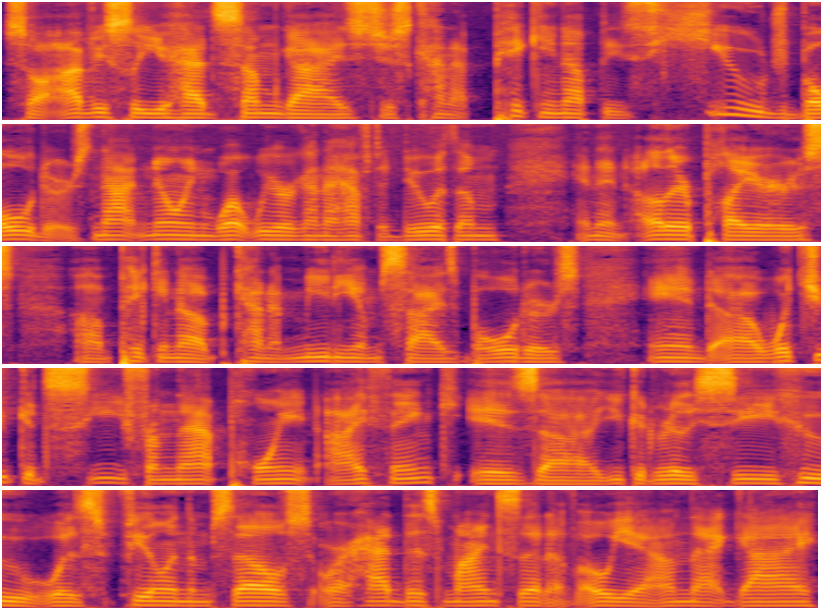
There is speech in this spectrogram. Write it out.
So obviously, you had some guys just kind of picking up these huge boulders, not knowing what we were going to have to do with them, and then other players uh, picking up kind of medium sized boulders. And uh, what you could see from that point, I think, is uh, you could really see who was feeling themselves or had this mindset of, oh, yeah, I'm that guy,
